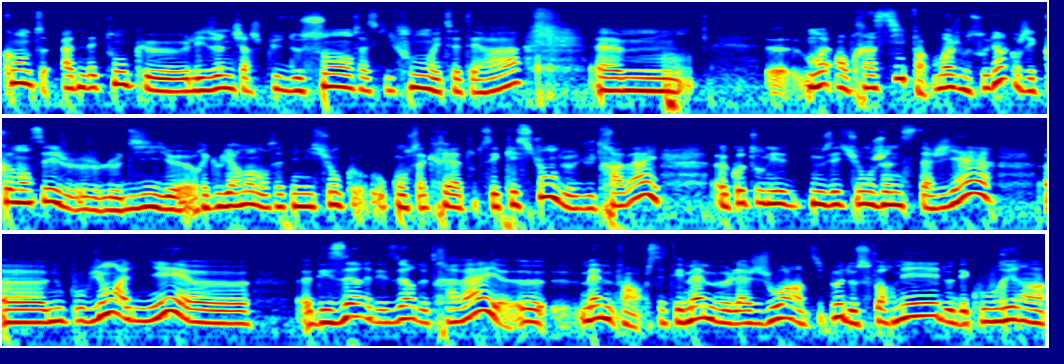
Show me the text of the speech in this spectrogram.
quand admettons que les jeunes cherchent plus de sens à ce qu'ils font, etc., euh, moi, en principe, moi, je me souviens quand j'ai commencé, je, le dis euh, régulièrement dans cette émission consacrée à toutes ces questions du, travail, euh, quand nous étions jeunes stagiaires, nous pouvions aligner des heures et des heures de travail, même, enfin, c'était même la joie un petit peu de se former, de découvrir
